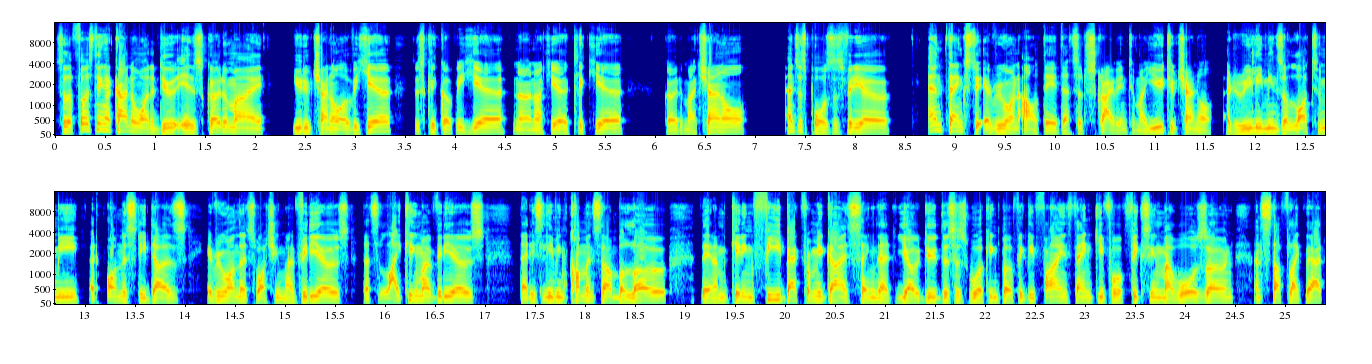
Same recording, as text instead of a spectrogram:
so the first thing I kind of want to do is go to my YouTube channel over here, just click over here, no not here, click here, go to my channel and just pause this video and thanks to everyone out there that's subscribing to my YouTube channel. It really means a lot to me. It honestly does. Everyone that's watching my videos, that's liking my videos, that is leaving comments down below. Then I'm getting feedback from you guys saying that, yo, dude, this is working perfectly fine. Thank you for fixing my Warzone and stuff like that.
